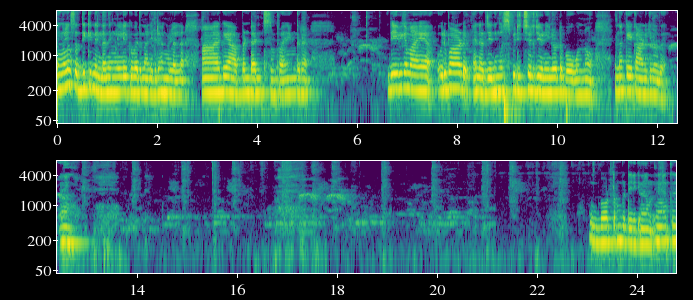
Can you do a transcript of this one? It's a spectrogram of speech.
നിങ്ങൾ ശ്രദ്ധിക്കുന്നില്ല നിങ്ങളിലേക്ക് വരുന്ന അനുഗ്രഹങ്ങളെല്ലാം. ആകെ അബണ്ടൻസും ഭയങ്കര ദൈവികമായ ഒരുപാട് എനർജി നിങ്ങൾ സ്പിരിച്വൽ ജേണിയിലോട്ട് പോകുന്നു എന്നൊക്കെ കാണിക്കുന്നത്. ബോട്ടം കിട്ടിയിരിക്കുന്നത് നിങ്ങൾക്ക്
